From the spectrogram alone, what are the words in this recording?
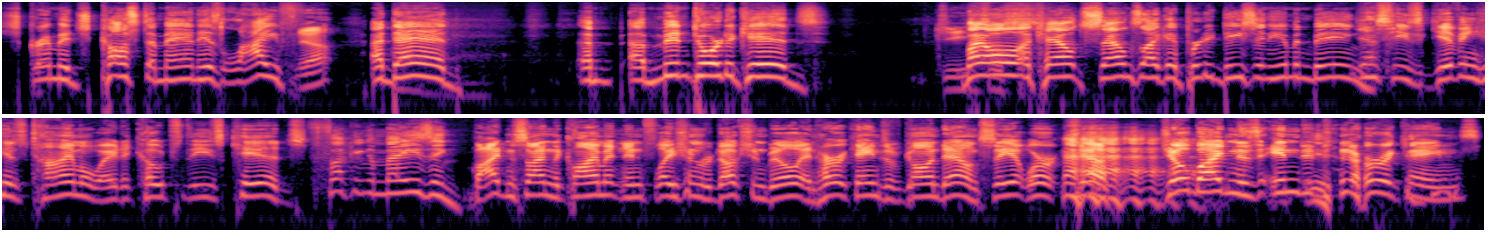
scrimmage cost a man his life. Yeah. A dad, a, a mentor to kids. By all accounts, sounds like a pretty decent human being. Yes, he's giving his time away to coach these kids. Fucking amazing. Biden signed the climate and inflation reduction bill, and hurricanes have gone down. See, it works. Yeah. Joe Biden has ended hurricanes.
